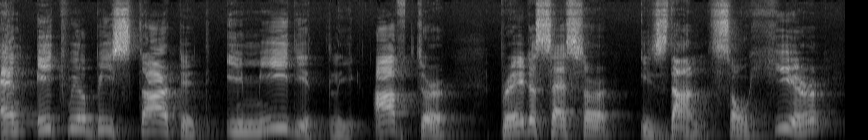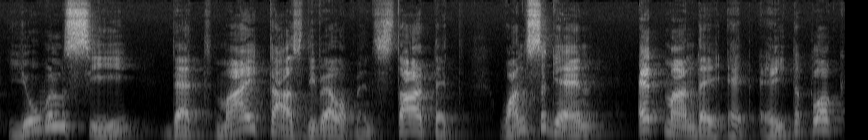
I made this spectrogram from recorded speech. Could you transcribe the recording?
and it will be started immediately after predecessor is done. So here you will see that my task development started once again at Monday at 8 o'clock.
